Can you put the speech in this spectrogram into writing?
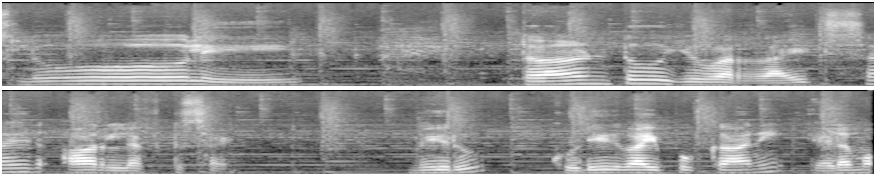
slowly turn to your right side or left side మీరు కుడి వైపు కానీ ఎడమ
